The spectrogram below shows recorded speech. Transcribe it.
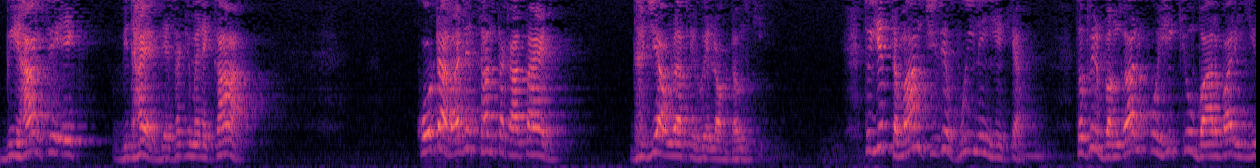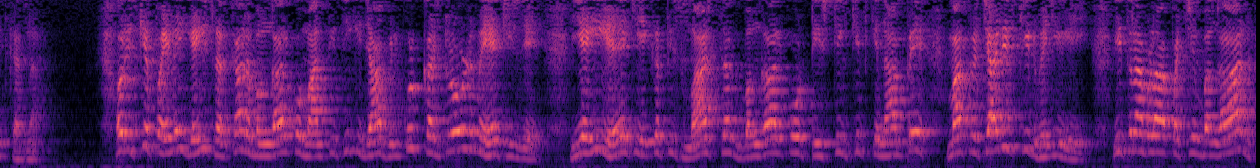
बिहार से एक विधायक, जैसा कि मैंने कहा, कोटा, राजस्थान तक आता है धज्जिया उड़ाते हुए लॉकडाउन की। तो ये तमाम चीज़ें हुई नहीं है क्या? तो फिर बंगाल को ही क्यों बार बार इंगित करना? और इसके पहले यही सरकार बंगाल को मानती थी कि जहाँ बिल्कुल कंट्रोल्ड में है चीज़ें, यही है कि 31 मार्च तक बंगाल को टेस्टिंग किट के नाम पे मात्र 40 किट भेजी गई। इतना बड़ा पश्चिम बंगाल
